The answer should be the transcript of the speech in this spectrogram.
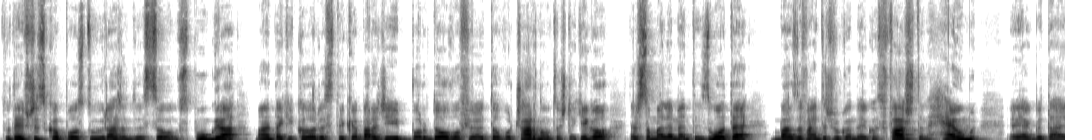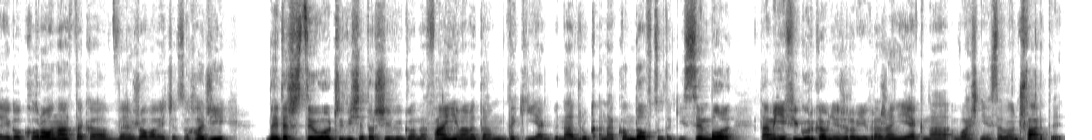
Tutaj wszystko po prostu razem ze sobą współgra. Mamy takie kolorystykę bardziej bordowo-fioletowo-czarną, coś takiego. Też są elementy złote. Bardzo fajnie też wygląda jego twarz, ten hełm, jakby ta jego korona, taka wężowa, wiecie o co chodzi. No i też z tyłu oczywiście torsi wygląda fajnie, mamy tam taki jakby nadruk anakondowców, taki symbol. Ta minifigurka również robi wrażenie jak na właśnie sezon czwarty.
